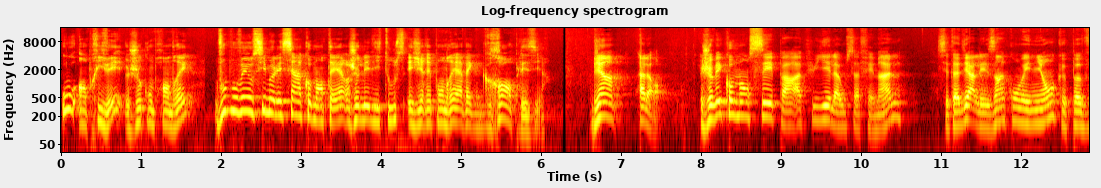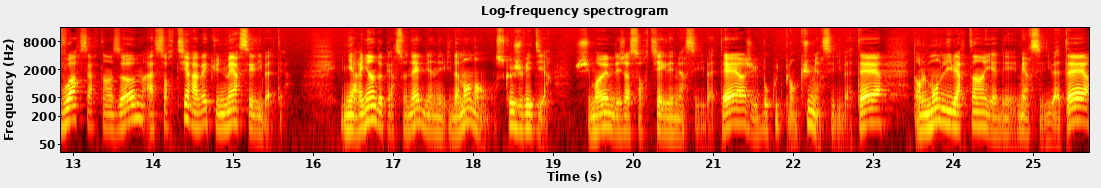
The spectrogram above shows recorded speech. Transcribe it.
ou en privé, je comprendrai. Vous pouvez aussi me laisser un commentaire, je les lis tous et j'y répondrai avec grand plaisir. Bien, alors, je vais commencer par appuyer là où ça fait mal c'est-à-dire les inconvénients que peuvent voir certains hommes à sortir avec une mère célibataire. Il n'y a rien de personnel, bien évidemment, dans ce que je vais dire. Je suis moi-même déjà sorti avec des mères célibataires, j'ai eu beaucoup de plans cul mères célibataires. Dans le monde libertin, il y a des mères célibataires.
